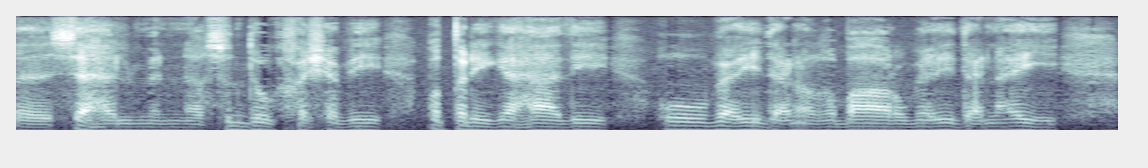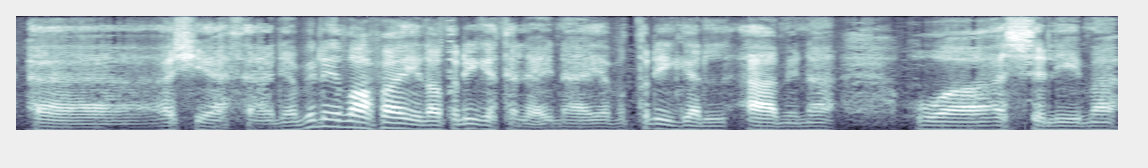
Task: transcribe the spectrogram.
آه، سهل من صندوق خشبي بالطريقة هذه وبعيد عن الغبار وبعيد عن أي آه، أشياء ثانية بالإضافة إلى طريقة العناية بالطريقة الآمنة والسليمة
